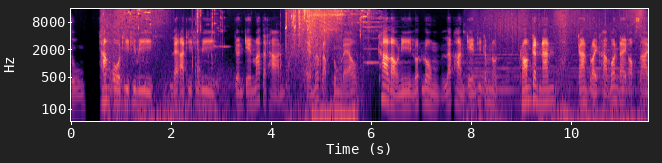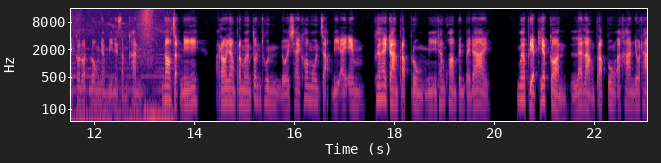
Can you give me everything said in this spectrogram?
สูง ทั้ง OTTV และ RTTV เกินเกณฑ์มาตรฐาน แต่เมื่อปรับปรุงแล้ว ค่าเหล่านี้ลดลงและผ่านเกณฑ์ที่กำหนด พร้อมกันนั้น การปล่อยคาร์บอนไดออกไซด์ก็ลดลงอย่างมีในสำคัญ นอกจากนี้เรายังประเมินต้นทุนโดยใช้ข้อมูลจาก BIM เพื่อให้การปรับปรุงมีทั้งความเป็นไปได้ เมื่อเปรียบเทียบก่อนและหลังปรับปรุงอาคารโยธา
